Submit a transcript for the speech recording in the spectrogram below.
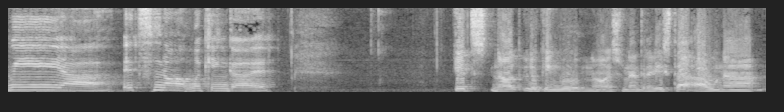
We uh, it's not looking good. It's not looking good, ¿no? Es una entrevista a una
